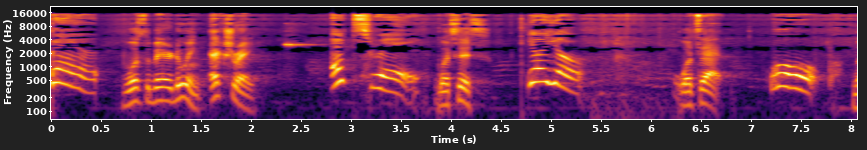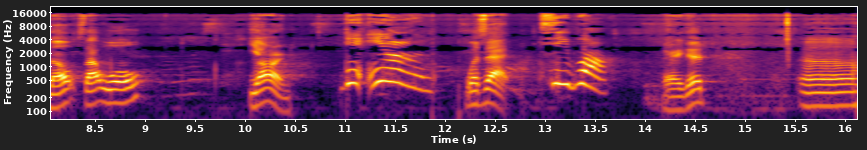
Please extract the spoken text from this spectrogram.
Bear. What's the bear doing? X-ray. X-ray. What's this? Yo-yo. What's that? Whoop. No, it's not wool. Yarn. The yarn. What's that? Zebra. Very good. Uh,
